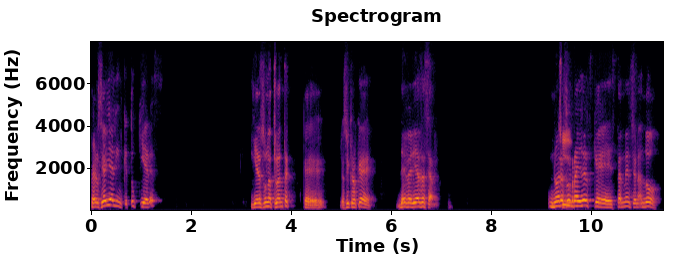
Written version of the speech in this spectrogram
pero si hay alguien que tú quieres y eres un Atlanta, que yo sí creo que deberías de serlo. No eres un Raiders que están mencionando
